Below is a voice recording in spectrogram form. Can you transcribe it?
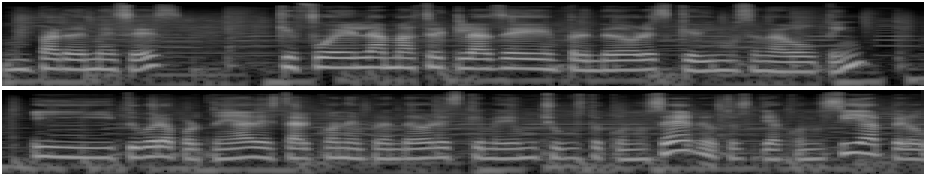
un par de meses, que fue la masterclass de emprendedores que dimos en Adulting y tuve la oportunidad de estar con emprendedores que me dio mucho gusto conocer, otros que ya conocía, pero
